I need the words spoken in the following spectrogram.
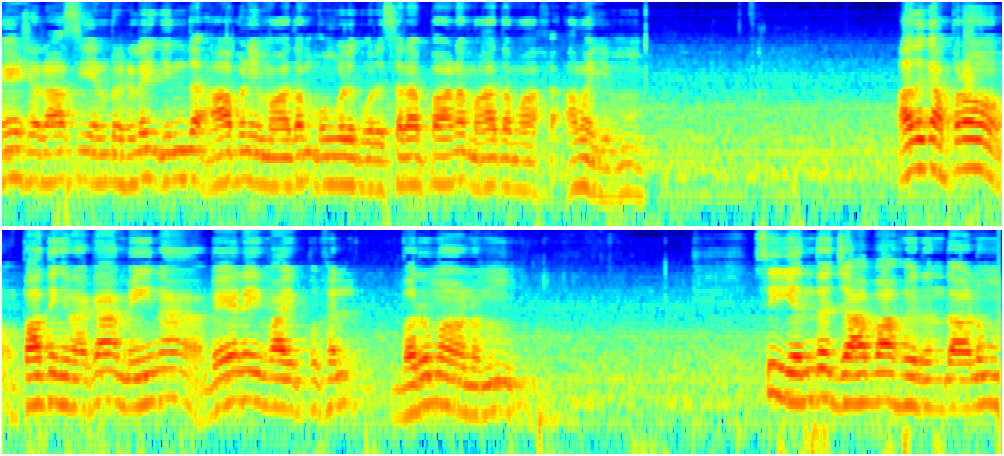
மேஷ ராசி என்பர்களை இந்த ஆவணி மாதம் உங்களுக்கு ஒரு சிறப்பான மாதமாக அமையும். அதுக்கப்புறம் பார்த்தீங்கன்னாக்கா மெயினாக வேலை வாய்ப்புகள் வருமானம். சி எந்த ஜாபாக இருந்தாலும்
